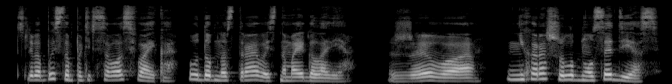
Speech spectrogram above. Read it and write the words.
— с любопытством поинтересовалась Файка, удобно устраиваясь на моей голове. «Жива!» — нехорошо улыбнулся Диас.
